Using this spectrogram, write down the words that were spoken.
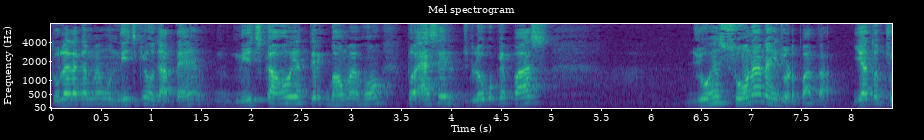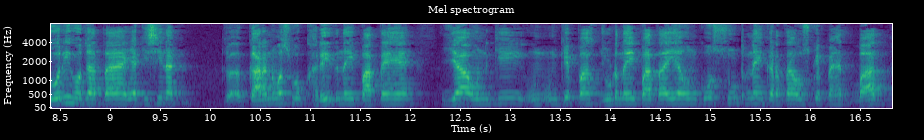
तुला लगन में वो नीच के हो जाते हैं नीच का हो या तिरक भाव में हो तो ऐसे लोगों के पास जो है सोना नहीं जुड़ पाता। या तो चोरी हो जाता है या किसी ना कारणवश वो खरीद नहीं पाते हैं या उनकी उन, उनके पास जुड़ नहीं पाता या उनको सूट नहीं करता उसके बाद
